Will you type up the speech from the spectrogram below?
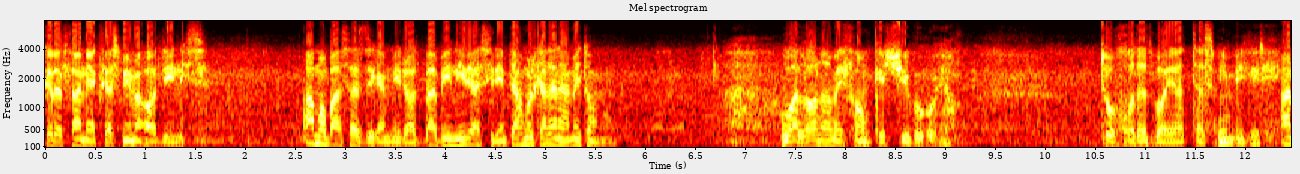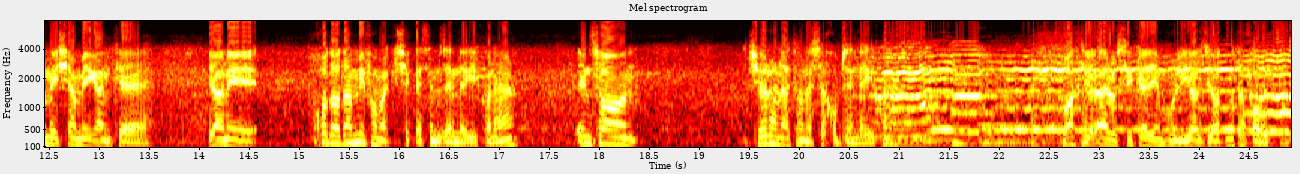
گرفتن یک تصمیم عادی نیست. اما بس از دیگه میراد. ببینید رسیدیم. تحمل کردن همه تانم والا نمیفهم که چی بگویم. تو خودت باید تصمیم بگیری. همیشه میگن که یعنی خود آدم می‌فهمه که چه قسم زندگی کنه. انسان چرا نتونسته خوب زندگی کنه؟ وقتی عروسی کردیم هولیا زیاد متفاوت بود.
